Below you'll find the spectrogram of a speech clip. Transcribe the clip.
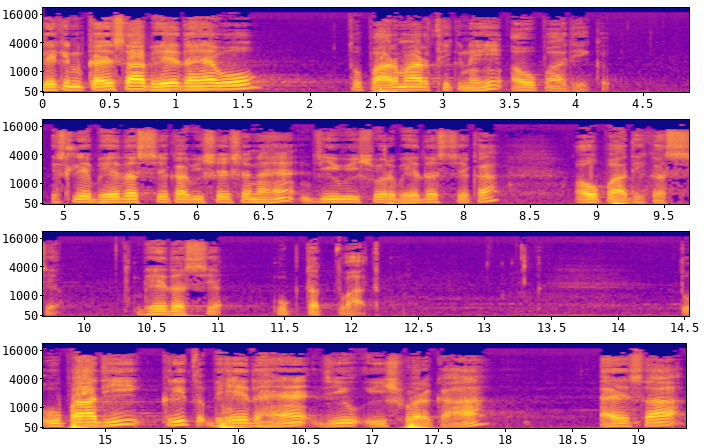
लेकिन कैसा भेद है वो तो पारमार्थिक नहीं, औपाधिक। इसलिए भेदस्य का विशेषण है जीव ईश्वर भेदस्य का औपाधिकस्य। भेदस्य उक्तत्वात्। तो उपाधि कृत भेद है जीव ईश्वर का, ऐसा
